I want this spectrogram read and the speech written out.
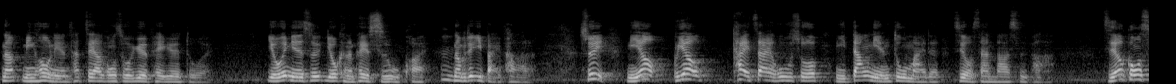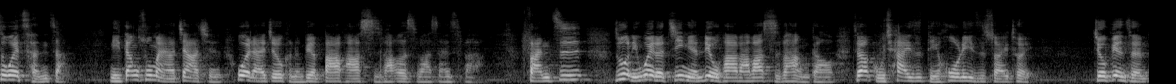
那明后年他这家公司会越配越多哎，有一年是有可能配十五块，那不就一百趴了？所以你要不要太在乎说你当年度买的只有三趴四趴？只要公司会成长，你当初买的价钱，未来就有可能变八趴、十趴、二十趴、三十趴。反之，如果你为了今年六趴、八趴、十趴很高，只要股价一直跌，获利一直衰退，就变成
